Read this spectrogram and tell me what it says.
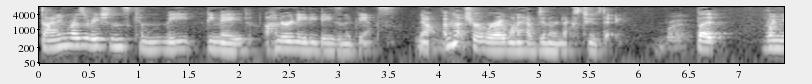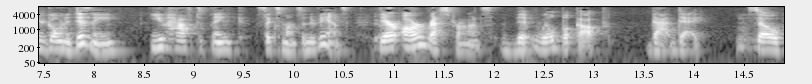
dining reservations can ma- be made 180 days in advance. Now, I'm not sure where I want to have dinner next Tuesday, Right. but when you're going to Disney, you have to think six months in advance. There are restaurants that will book up that day. Mm-hmm. So,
